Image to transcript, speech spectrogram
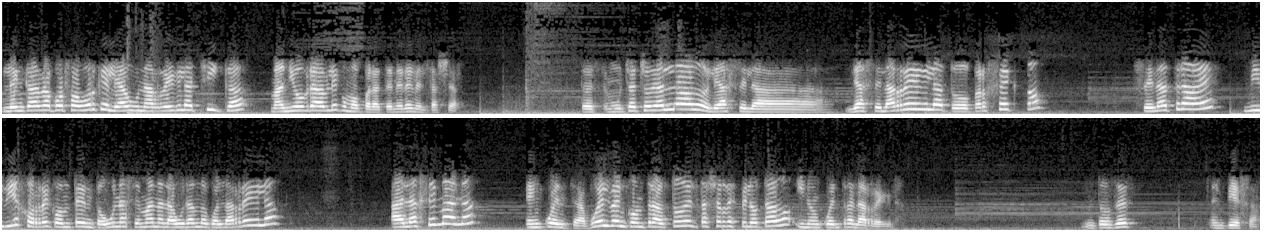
le encarga por favor que le haga una regla chica, maniobrable, como para tener en el taller. Entonces el muchacho de al lado le hace la, le hace la regla, todo perfecto, se la trae, mi viejo recontento, una semana laburando con la regla, a la semana encuentra, vuelve a encontrar todo el taller despelotado y no encuentra la regla. Entonces empieza,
